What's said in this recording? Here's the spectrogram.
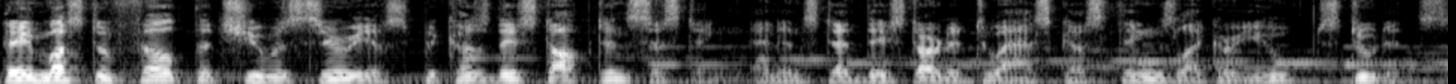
They must have felt that she was serious because they stopped insisting, and instead they started to ask us things like, Are you students?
